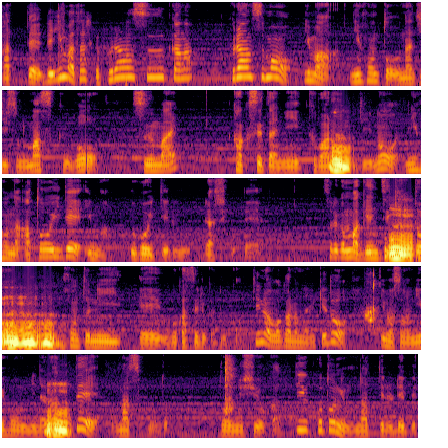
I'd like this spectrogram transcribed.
あってで今確かフランスかな？フランスも今日本と同じそのマスクを数枚各世帯に配るっていうのを日本の後追いで今動いてるらしくてそれがまあ現実的にどう本当に、えー動かせるかどうかっていうのは分からないけど今その日本を見習ってマスクをど導入しようかっていうことにもなってるレベル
